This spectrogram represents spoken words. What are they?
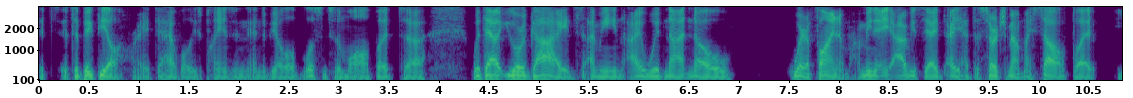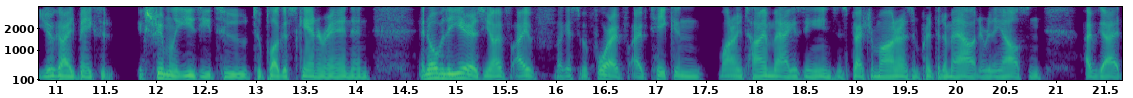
it's it's a big deal, right, to have all these planes and, and to be able to listen to them all. But uh, without your guides, I mean, I would not know where to find them. I mean, obviously, I, I had to search them out myself, but your guide makes it extremely easy to to plug a scanner in and and over the years you know i've i've like i said before i've i've taken monitoring time magazines and spectrum monitors and printed them out and everything else and i've got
